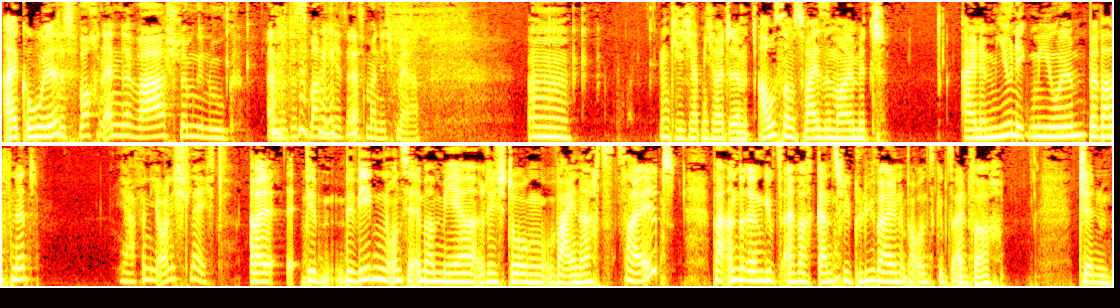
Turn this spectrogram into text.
Alkohol. Das Wochenende war schlimm genug. Also das mache ich jetzt erstmal nicht mehr. Okay, ich habe mich heute ausnahmsweise mal mit einem Munich Mule bewaffnet. Ja, finde ich auch nicht schlecht. Aber wir bewegen uns ja immer mehr Richtung Weihnachtszeit. Bei anderen gibt's einfach ganz viel Glühwein, bei uns gibt's einfach Gin.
